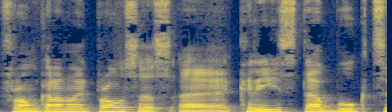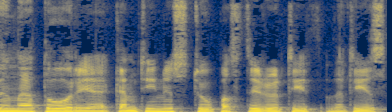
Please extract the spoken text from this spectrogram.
From coronoid process, uh, crista buccinatoria continues to posterior teeth, that is,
